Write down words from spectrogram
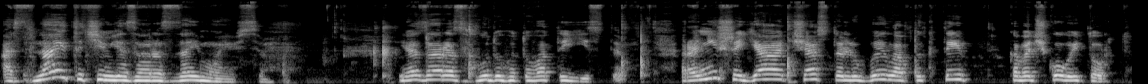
А знаєте, чим я зараз займаюся? Я зараз буду готувати їсти. Раніше я часто любила пекти кабачковий торт.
